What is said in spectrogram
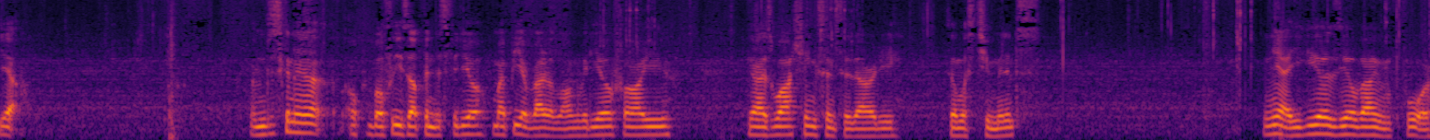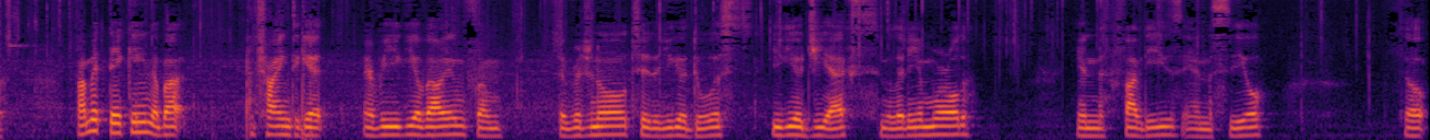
yeah. I'm just gonna open both of these up in this video. Might be a rather long video for all you guys watching since it already it's almost two minutes. And yeah Yu-Gi-Oh! Zero Volume 4 I've been thinking about trying to get every Yu-Gi-Oh volume from the original to the Yu-Gi-Oh Duelist, Yu-Gi-Oh GX, Millennium World, in 5Ds, and the Seal. So,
